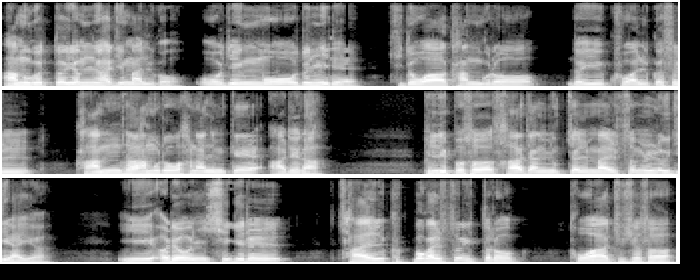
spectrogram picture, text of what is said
아무것도 염려하지 말고 오직 모든 일에 기도와 간구로 너희 구할 것을 감사함으로 하나님께 아뢰라. 빌립보서 4장 6절 말씀을 의지하여 이 어려운 시기를 잘 극복할 수 있도록 도와주셔서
